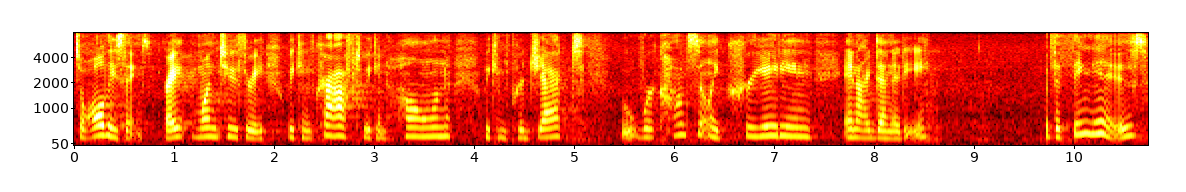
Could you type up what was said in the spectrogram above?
So, all these things, right? One, two, three. We can craft, we can hone, we can project. We're constantly creating an identity. But the thing is,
